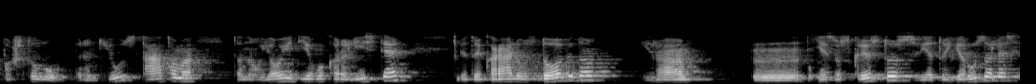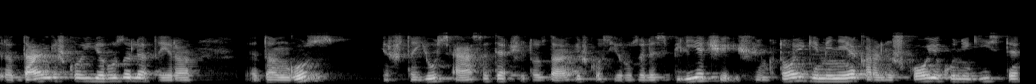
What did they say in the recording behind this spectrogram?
apaštalų. Ir ant jų statoma ta naujoji Dievo karalystė, vietoj karaliaus Dovido yra mm, Jėzus Kristus, vietoj Jeruzalės yra dangiškoji Jeruzalė, tai yra dangus, Ir štai jūs esate šitos dangiškos Jeruzalės piliečiai, išrinktoji giminė, karališkoji kunigystė,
